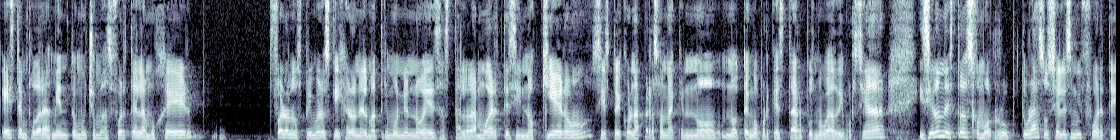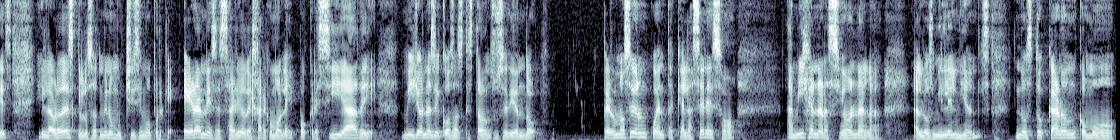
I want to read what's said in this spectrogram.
este empoderamiento mucho más fuerte de la mujer. Fueron los primeros que dijeron el matrimonio no es hasta la muerte, si no quiero, si estoy con una persona que no, no tengo por qué estar, pues me voy a divorciar. Hicieron estas como rupturas sociales muy fuertes y la verdad es que los admiro muchísimo porque era necesario dejar como la hipocresía de millones de cosas que estaban sucediendo pero no se dieron cuenta que al hacer eso, a mi generación, a, la, a los millennials, nos tocaron como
